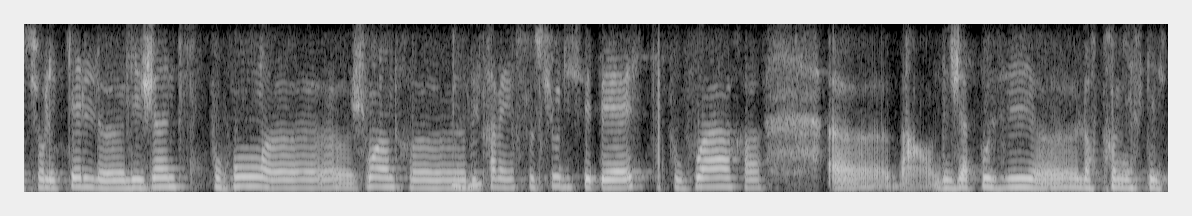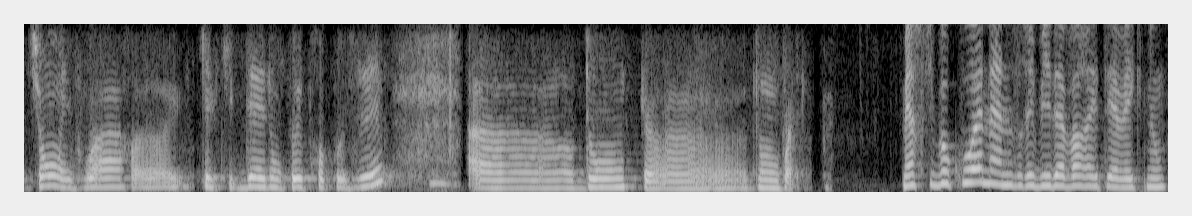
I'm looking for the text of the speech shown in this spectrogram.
sur lequel les jeunes pourront joindre mhm. des travailleurs sociaux du CPS pour pouvoir ben, déjà poser leurs premières questions et voir quel type d'aide on peut proposer. donc, donc voilà. Merci beaucoup Anne Zribi d'avoir été avec nous.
